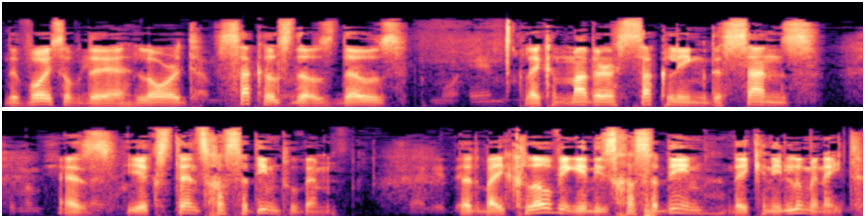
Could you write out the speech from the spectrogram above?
the voice of the Lord, suckles those does like a mother suckling the sons as he extends chasadim to them, that by clothing in these chasadim they can illuminate.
